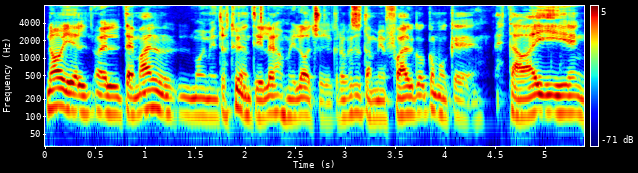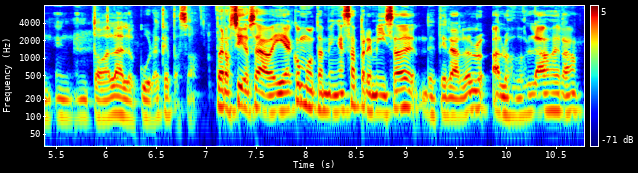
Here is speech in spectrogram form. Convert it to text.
No, y el, el tema del movimiento estudiantil de 2008, yo creo que eso también fue algo como que estaba ahí en, en- en toda la locura que pasó. Pero sí, o sea, veía como también esa premisa de, de tirarlo a lo- a los dos lados. Era,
